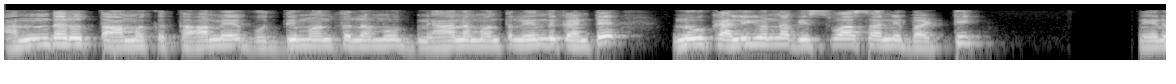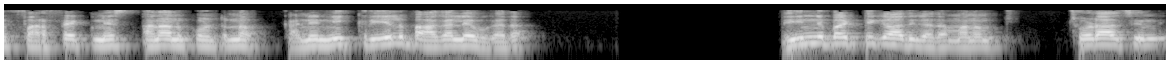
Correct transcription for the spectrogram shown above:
అందరూ తామకు తామే బుద్ధిమంతులము జ్ఞానమంతులు. ఎందుకంటే నువ్వు కలిగి ఉన్న విశ్వాసాన్ని బట్టి నేను పర్ఫెక్ట్నెస్ అని అనుకుంటున్నావు. కానీ నీ క్రియలు బాగాలేవు కదా. దీన్ని బట్టి కాదు కదా మనం చూడాల్సింది.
